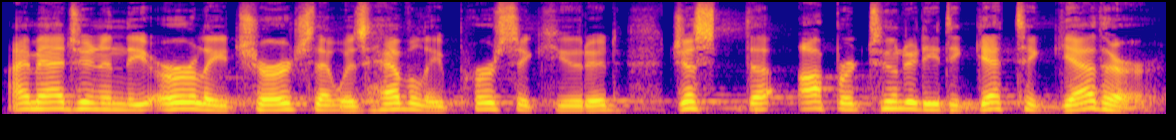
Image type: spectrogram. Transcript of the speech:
I imagine in the early church that was heavily persecuted, just the opportunity to get together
